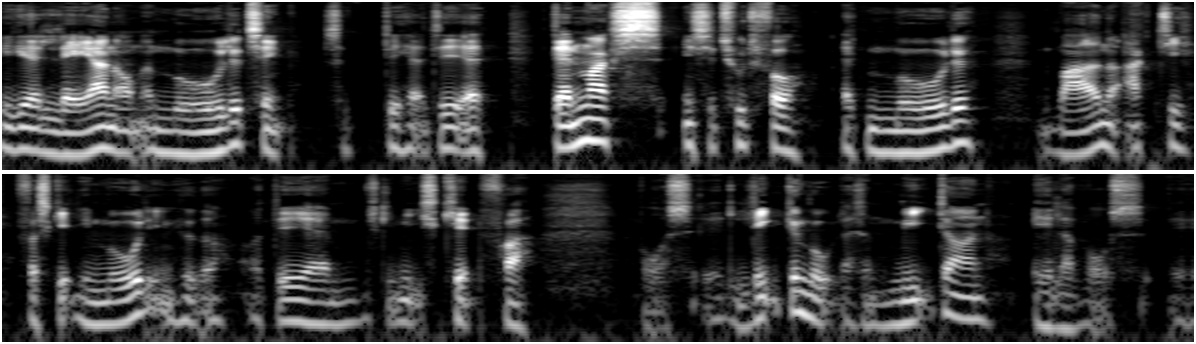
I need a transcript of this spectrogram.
ikke er læren om at måle ting. Det her, det er Danmarks Institut for at måle meget nøjagtigt forskellige måleenheder, og det er måske mest kendt fra vores øh, længdemål, altså meteren, eller vores øh,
